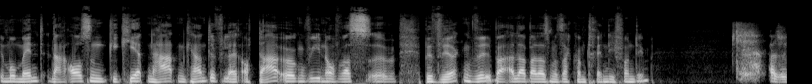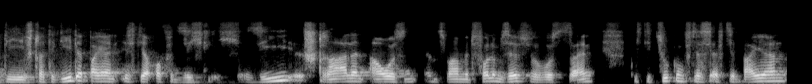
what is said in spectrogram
im Moment nach außen gekehrten harten Kante vielleicht auch da irgendwie noch was äh, bewirken will bei Alaba, dass man sagt, komm, trenn dich von dem? Also die Strategie der Bayern ist ja offensichtlich. Sie strahlen aus, und zwar mit vollem Selbstbewusstsein, dass die Zukunft des FC Bayern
